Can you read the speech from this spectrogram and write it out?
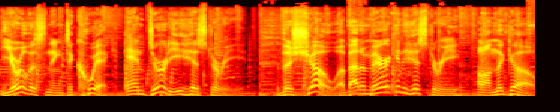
You're listening to Quick and Dirty History, the show about American history on the go.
